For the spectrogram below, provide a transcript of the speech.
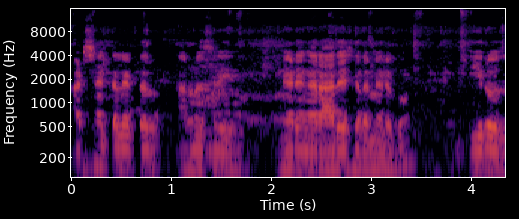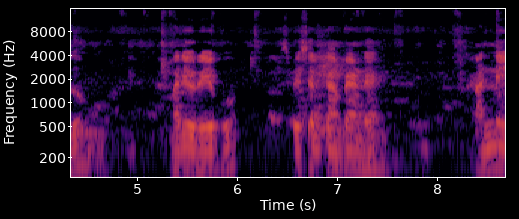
అడిషనల్ కలెక్టర్ అరుణశ్రీ మేడం గారి ఆదేశాల మేరకు ఈరోజు మరియు రేపు స్పెషల్ క్యాంపెయిన్ డే. అన్ని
